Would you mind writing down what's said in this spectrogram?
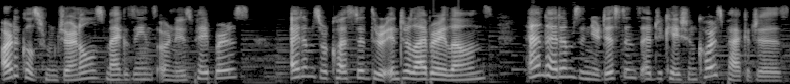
articles from journals, magazines, or newspapers, items requested through interlibrary loans, and items in your distance education course packages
